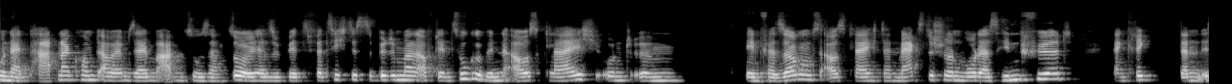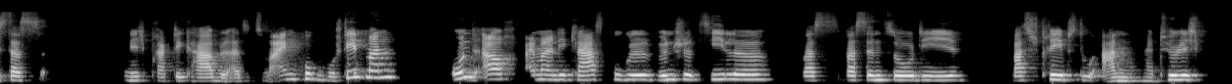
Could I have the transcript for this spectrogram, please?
und dein Partner kommt aber im selben Atemzug und sagt, so, also jetzt verzichtest du bitte mal auf den Zugewinnausgleich und ähm, den Versorgungsausgleich, dann merkst du schon, wo das hinführt. Dann kriegt, dann ist das nicht praktikabel. Also zum einen gucken, wo steht man und auch einmal in die Glaskugel, Wünsche, Ziele, was, was sind so die, was strebst du an? Natürlich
